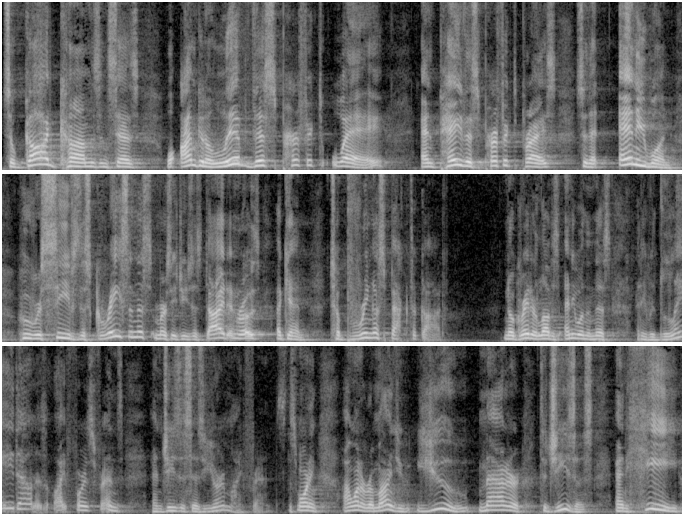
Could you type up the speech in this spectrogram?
So, God comes and says, Well, I'm going to live this perfect way and pay this perfect price so that anyone who receives this grace and this mercy, Jesus died and rose again to bring us back to God. No greater love is anyone than this, that he would lay down his life for his friends. And Jesus says, You're my friends. This morning, I want to remind you, you matter to Jesus, and he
